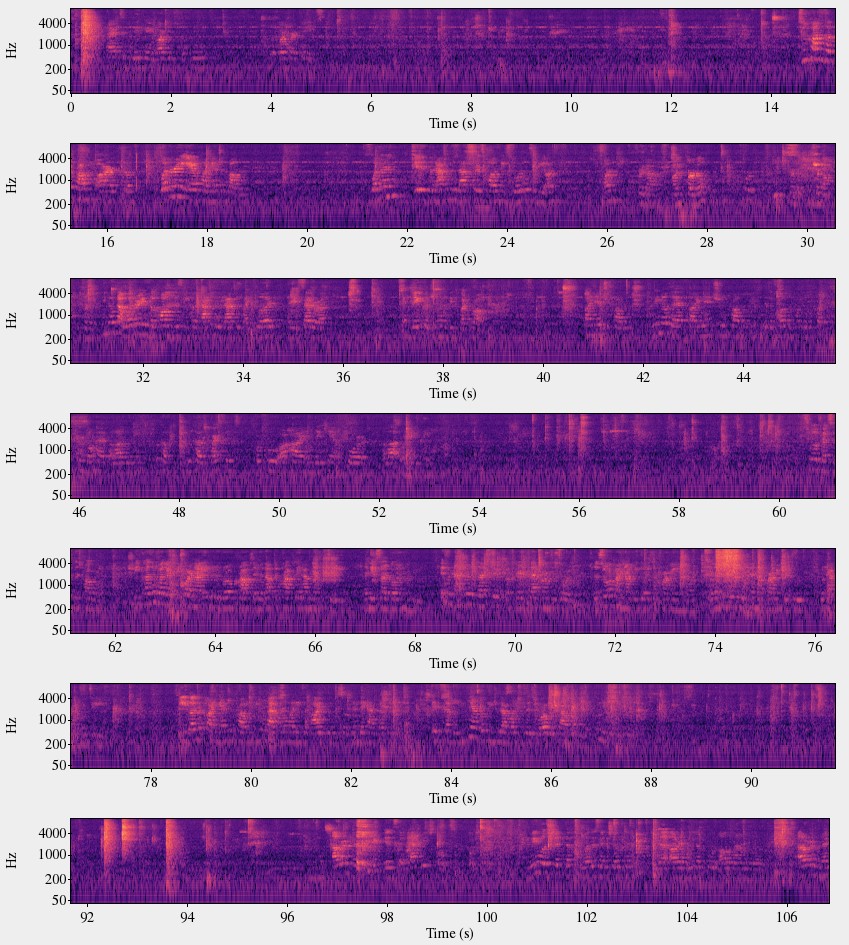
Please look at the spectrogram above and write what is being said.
had to dig in garbage for food for her kids. Two causes of the problem are the weathering and financial problem. Weathering is the natural disasters causing soil to be un, un, Unfertile. You know that weathering is the cause of this because natural disasters like flood and etc. And they could ruin things like crops. Financial problems. We know that financial problems is a cause of hunger because people don't have a lot of money because, because prices for food are high and they can't afford a lot or anything. Two effects of this problem. Because of weather, people are not able to grow crops, and without the crops, they have nothing to eat, and they start going hungry. If a natural disaster occurs that harms the soil, the soil might not be good for farming anymore, and then people who depend on farming for food would have nothing to eat. Because of financial problems, people have no money to buy food, so then they have nothing to eat. It's simple. You can't really do that much in this world without having food in your food. Our nursery is a packaged oats. We will ship them to mothers and children that are in need of food all around the world. Our invention will help mothers all around the world produce milk for their children, and it will help children gain healthy weight. Overall, it will promote early development.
